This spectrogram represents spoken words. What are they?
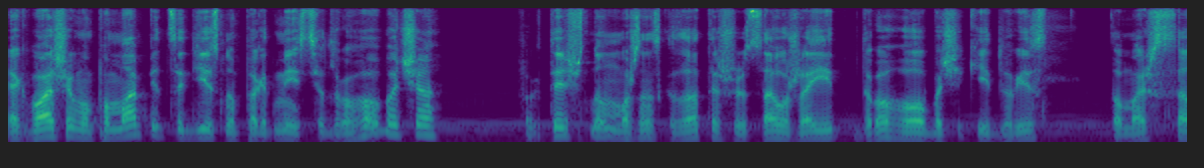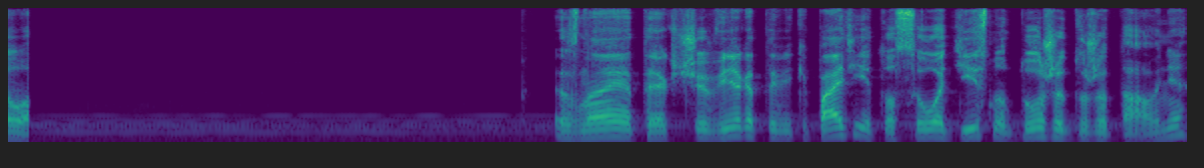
Як бачимо по мапі, це дійсно передмістя Дрогобича. Фактично можна сказати, що це вже і Дрогобич, який доріс до меж села. Знаєте, якщо вірити Вікіпедії, то село дійсно дуже-дуже давнє,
